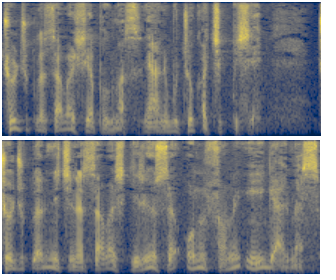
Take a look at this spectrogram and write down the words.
Çocukla savaş yapılmaz. Yani bu çok açık bir şey çocukların içine savaş giriyorsa onun sonu iyi gelmez.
